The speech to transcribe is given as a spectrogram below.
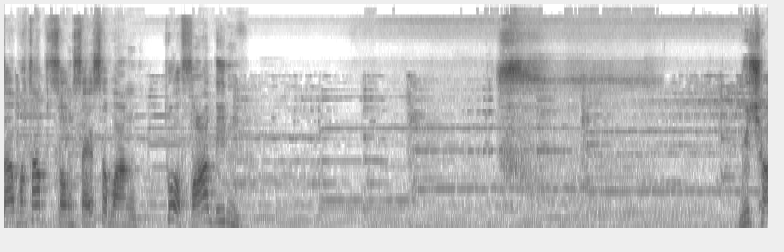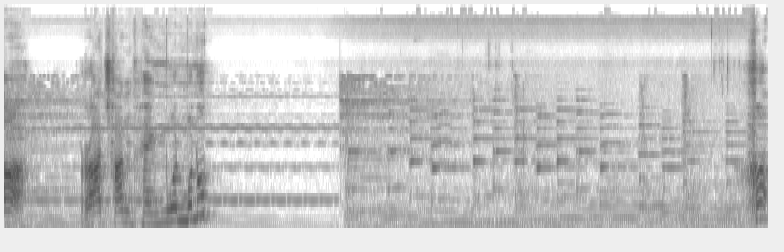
ตาประทับส่องแสงสว่างทั่วฟ้าดิน วิชา ราชันแห่งมวลมนุษย์ ฮะ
